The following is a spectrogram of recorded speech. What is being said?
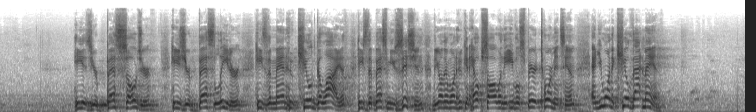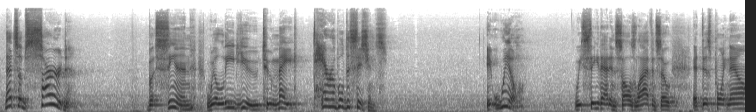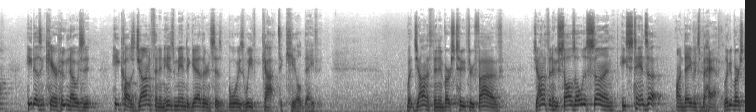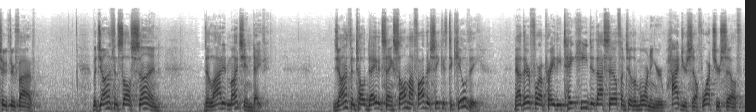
He is your best soldier. He's your best leader. He's the man who killed Goliath. He's the best musician, the only one who can help Saul when the evil spirit torments him. And you want to kill that man. That's absurd. But sin will lead you to make terrible decisions. It will. We see that in Saul's life. And so at this point now, he doesn't care who knows it. He calls Jonathan and his men together and says, Boys, we've got to kill David. But Jonathan, in verse 2 through 5, Jonathan, who's Saul's oldest son, he stands up on David's behalf. Look at verse 2 through 5. But Jonathan, Saul's son, delighted much in David. Jonathan told David, saying, Saul, my father, seeketh to kill thee. Now therefore I pray thee, take heed to thyself until the morning, or hide yourself, watch yourself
